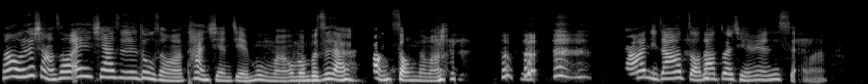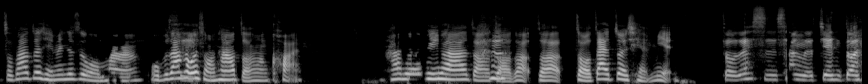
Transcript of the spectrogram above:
然后我就想说，哎，现在是录什么探险节目吗？我们不是来放松的吗？然后你知道走到最前面是谁吗？走到最前面就是我妈，我不知道她为什么她要走那么快，她就噼啪走走到 走到走在最前面，走在时尚的尖端，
